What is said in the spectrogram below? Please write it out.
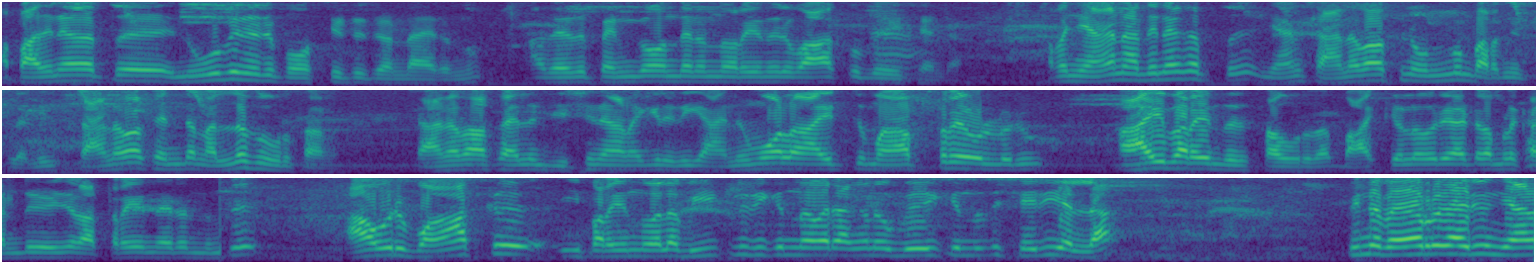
അപ്പൊ അതിനകത്ത് നൂബിനൊരു പോസ്റ്റ് ഇട്ടിട്ടുണ്ടായിരുന്നു. അതായത് പെൺകോന്തൻ എന്ന് പറയുന്ന ഒരു വാക്ക് ഉപയോഗിച്ചിട്ടുണ്ട് അപ്പൊ ഞാൻ അതിനകത്ത് ഞാൻ ഷാനവാസിനൊന്നും പറഞ്ഞിട്ടില്ല. മീൻസ് ഷാനവാസ് എന്റെ നല്ല സുഹൃത്താണ്. ഷാനവാസ് ആയാലും ജിഷിനാണെങ്കിലും എനിക്ക് അനുമോളായിട്ട് മാത്രമേ ഉള്ളൊരു ഹായ് പറയുന്ന ഒരു സൗഹൃദം. ബാക്കിയുള്ളവരുമായിട്ട് നമ്മൾ കണ്ടു കഴിഞ്ഞാൽ അത്രയും നേരം നിന്ന് ആ ഒരു വാക്ക് ഈ പറയുന്ന പോലെ വീട്ടിലിരിക്കുന്നവർ അങ്ങനെ ഉപയോഗിക്കുന്നത് ശരിയല്ല. പിന്നെ വേറൊരു കാര്യം ഞാൻ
